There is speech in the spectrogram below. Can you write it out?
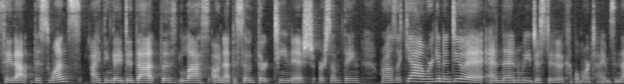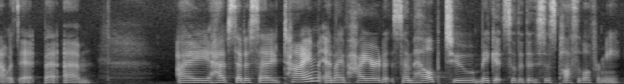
say that this once. I think I did that the last on episode 13 ish or something, where I was like, yeah, we're going to do it. And then we just did it a couple more times and that was it. But um, I have set aside time and I've hired some help to make it so that this is possible for me.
